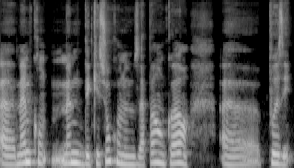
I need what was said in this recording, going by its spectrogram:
euh, même, des questions qu'on ne nous a pas encore euh, posées.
